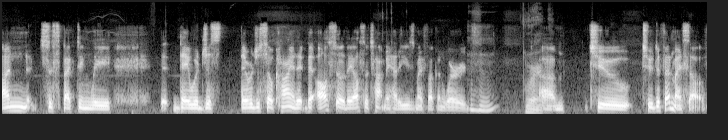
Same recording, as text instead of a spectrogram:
unsuspectingly they would just they were just so kind. But also they also taught me how to use my fucking words Right. um, to to defend myself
